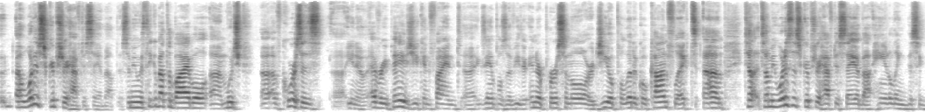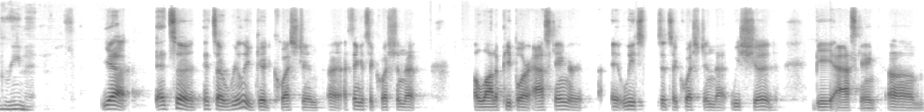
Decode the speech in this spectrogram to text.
uh, what does scripture have to say about this? I mean we think about the bible um, which uh, of course is uh, you know every page you can find uh, examples of either interpersonal or geopolitical conflict. Um, tell, tell me what does the scripture have to say about handling disagreement? Yeah it's a it's a really good question. I, I think it's a question that a lot of people are asking or at least it's a question that we should be asking. Um,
